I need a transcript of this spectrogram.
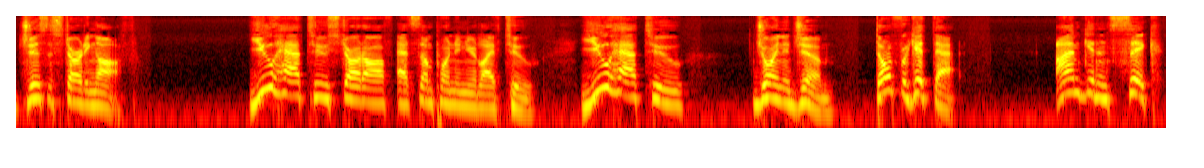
just is starting off. You had to start off at some point in your life too. You had to join a gym. Don't forget that. I'm getting sick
